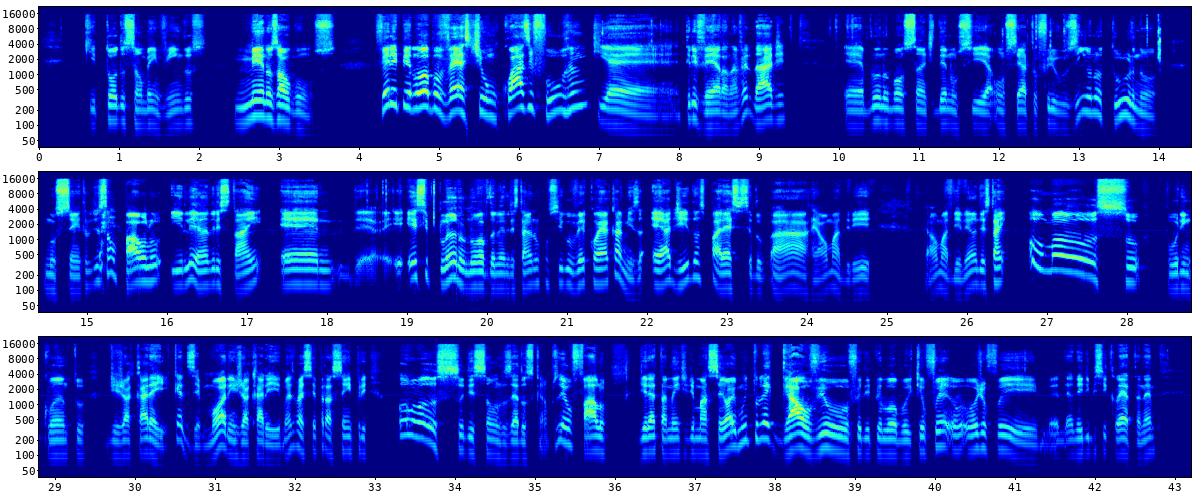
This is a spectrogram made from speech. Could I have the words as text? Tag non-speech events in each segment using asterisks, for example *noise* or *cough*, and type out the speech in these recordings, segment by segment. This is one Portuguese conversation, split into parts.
que todos são bem-vindos, menos alguns. Felipe Lobo veste um quase Fulham, que é Trivela, na verdade é, Bruno Bonsante denuncia um certo friozinho noturno no centro de São Paulo e Leandro Stein é, é, esse plano novo do Leandro Stein eu não consigo ver qual é a camisa. É Adidas, parece ser do ah, Real Madrid. Real Madrid, Leandro Stein, o moço por enquanto de Jacareí. Quer dizer, mora em Jacareí, mas vai ser para sempre o moço de São José dos Campos. Eu falo diretamente de Maceió e muito legal, viu, Felipe Lobo? Que eu fui hoje eu fui andei de bicicleta, né?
